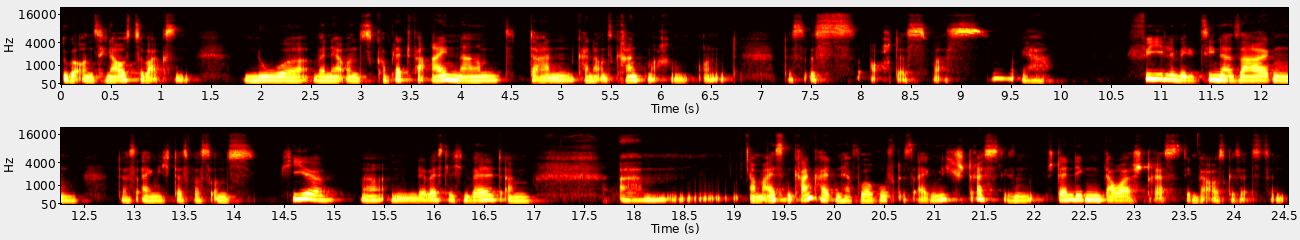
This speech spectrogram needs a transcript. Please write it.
über uns hinauszuwachsen. Nur wenn er uns komplett vereinnahmt, dann kann er uns krank machen. Und das ist auch das, was ja, viele Mediziner sagen, dass eigentlich das, was uns hier ja, in der westlichen Welt am, ähm, am meisten Krankheiten hervorruft, ist eigentlich Stress, diesen ständigen Dauerstress, dem wir ausgesetzt sind.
